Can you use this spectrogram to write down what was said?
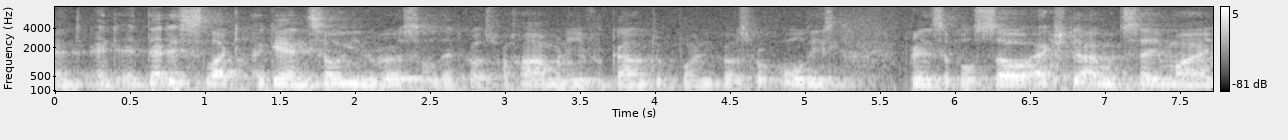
And, and, and that is like, again, so universal. That goes for harmony, for counterpoint, it goes for all these principles. So actually I would say my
